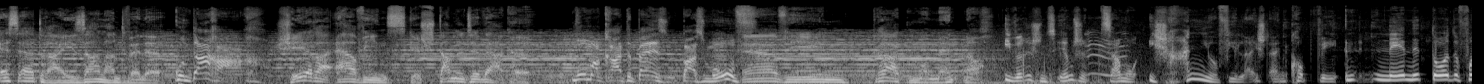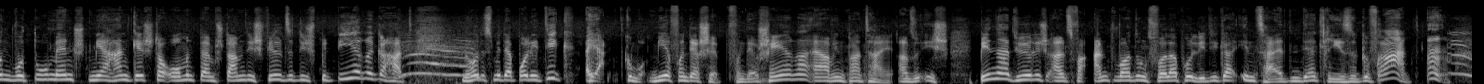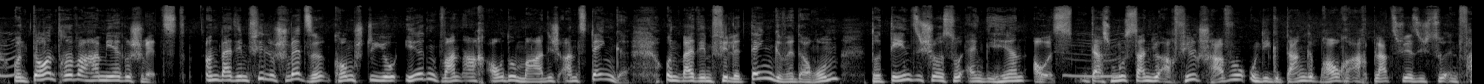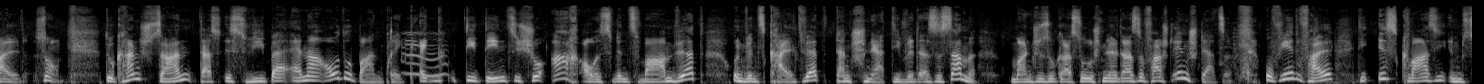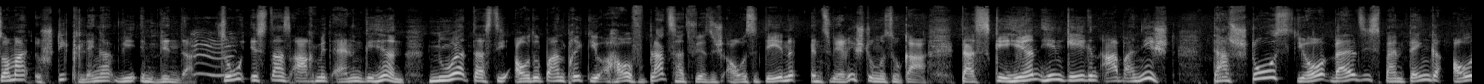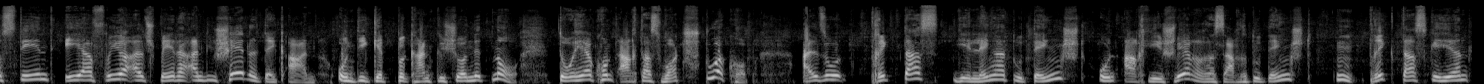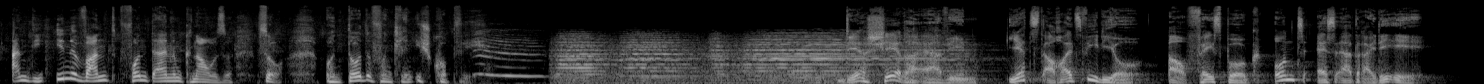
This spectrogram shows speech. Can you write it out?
SR3 Saarlandwelle. Und Dachach, Scherer Erwins gestammelte Werke. wo wir gerade beißen, pass mal auf. Erwin, grad einen Moment noch. Iverichens Irmchen, sag mal, ich han jo vielleicht einen Kopfweh. N nee, nicht dort davon, wo du Mensch, mir han gestern Abend beim Stammtisch viel sie die Spediere gehabt. Mir hat es mit der Politik. Ah ja, guck mal, mir von der Chef, von der Scherer Erwin Partei. Also ich bin natürlich als verantwortungsvoller Politiker in Zeiten der Krise gefragt. Ah. Und dort drüber haben wir geschwätzt. Und bei dem viele Schwätze kommst du jo irgendwann auch automatisch ans Denken. Und bei dem viele Denken wiederum, dort dehnt sich schon so ein Gehirn aus. Das muss dann ja auch viel schaffen und die Gedanken brauchen auch Platz für sich zu entfalten. So, du kannst sagen, das ist wie bei einer Autobahnbrücke. Äh, Die dehnt sich schon auch aus, wenn's warm wird und wenn's kalt wird, dann schnärt die wieder zusammen. Manche sogar so schnell, dass sie fast insterze. Auf jeden Fall, die ist quasi im Sommer ein Stück länger wie im Winter. So ist das auch mit einem Gehirn. Nur, dass die Autobahnbrücke ja einen Haufen Platz hat für sich auszudehnen, in zwei Richtungen sogar. Das Gehirn hingegen aber nicht. Das stoßt ja, weil sich's beim Denken ausdehnt, eher früher als später an die Schädeldeck an. Und die gibt bekanntlich schon nicht no. Daher kommt auch das Wort Sturkopf. Also trägt das, je länger du denkst und auch je schwerere Sache du denkst, hm, trägt das Gehirn an die Innenwand von deinem Knause. So, und dort davon krieg ich Kopfweh. Der Scherer Erwin. Jetzt auch als Video. Auf Facebook und sr3.de.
